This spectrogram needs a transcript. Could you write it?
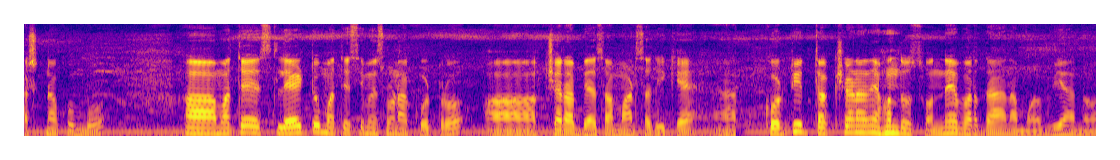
ಅರ್ಶಿನ ಕೊಂಬು. ಮತ್ತು ಸ್ಲೇಟು ಮತ್ತು ಸೀಮೆ ಸುಣ್ಣ ಕೊಟ್ಟರು ಅಕ್ಷರಾಭ್ಯಾಸ ಮಾಡಿಸೋದಕ್ಕೆ. ಕೊಟ್ಟಿದ ತಕ್ಷಣವೇ ಒಂದು ಸೊನ್ನೆ ಬರ್ದ ನಮ್ಮ ಅಭಿಯಾನು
